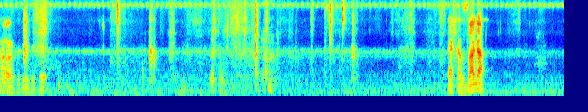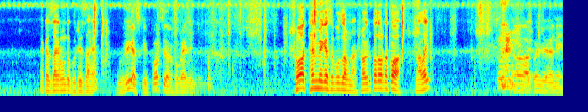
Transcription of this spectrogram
খারাপ হয়ে গেছে একা জায়গা একটা জায়গার মধ্যে ঘুরে যায়? ঘুরে গেছে কি? পড়ছে আর ভোগাই যাই শখ থামে গেছে বুঝলাম না। শখের কথাবার্তা ক? না ভাই? কইবে নেই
